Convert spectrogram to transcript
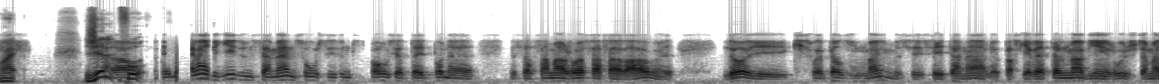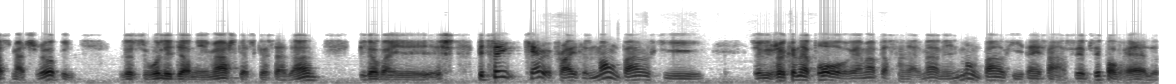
Ouais. Gilles, Alors, faut. Le calendrier d'une semaine, ça aussi, c'est une petite pause, il n'y a peut-être pas nécessairement joué à sa faveur, mais là, il- qu'il soit perdu de même, c'est c'est étonnant, là, parce qu'il avait tellement bien joué justement à ce match-là, puis là, tu vois les derniers matchs, qu'est-ce que ça donne? Puis là, ben, puis tu sais, Carey Price, le monde pense qu'il je ne le connais pas vraiment personnellement, mais le monde pense qu'il est insensible. C'est pas vrai, là.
